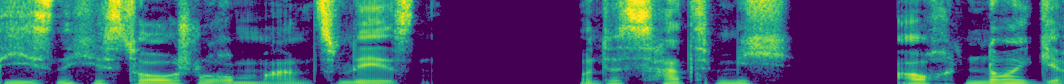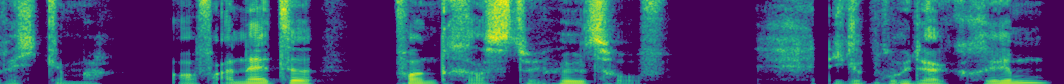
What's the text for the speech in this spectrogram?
diesen historischen Roman zu lesen. Und es hat mich auch neugierig gemacht auf Annette von Droste-Hülshof, die Gebrüder Grimm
